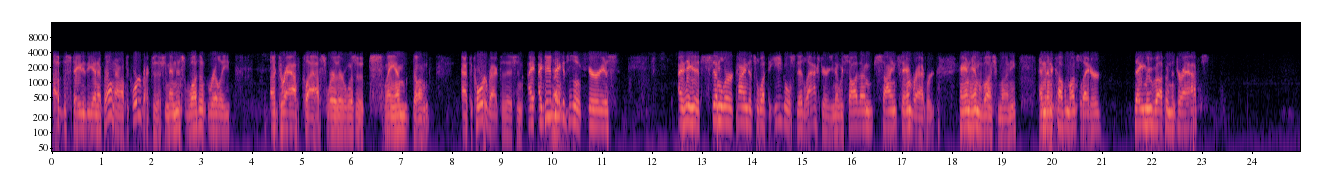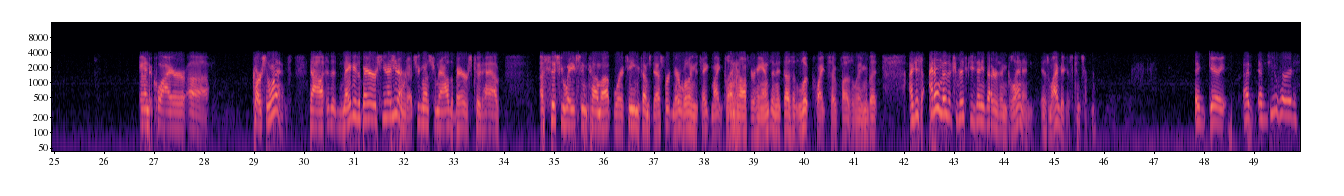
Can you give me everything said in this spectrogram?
of the state of the NFL now at the quarterback position. And this wasn't really a draft class where there was a slam dunk at the quarterback position. I, I do right. think it's a little curious. I think it's similar kind of to what the Eagles did last year. You know, we saw them sign Sam Bradford, hand him a bunch of money, and then a couple months later, they move up in the draft and acquire uh, Carson Wentz. Now, maybe the Bears, you know, you never know. Two months from now, the Bears could have a situation come up where a team becomes desperate and they're willing to take Mike Glennon off their hands, and it doesn't look quite so puzzling. But I just, I don't know that Trubisky's any better than Glennon. Is my biggest concern. Hey Gary, have, have you heard?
